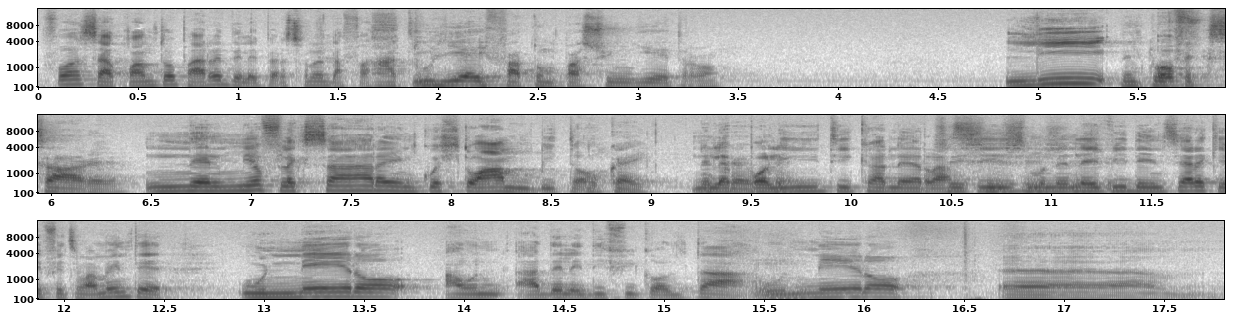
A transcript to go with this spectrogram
Forse a quanto pare delle persone da fastidio. Ah, tu lì hai fatto un passo indietro? Lì nel tuo flexare? nel mio flexare in questo ambito. Okay, nella okay, politica okay. nel razzismo sì, sì, sì, nell'evidenziare che effettivamente un nero ha, un, ha delle difficoltà. Mm. un nero eh,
